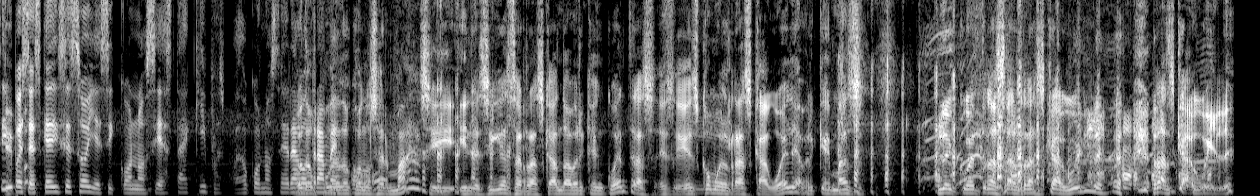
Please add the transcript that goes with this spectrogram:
Sí, pues es que dices, oye, si conocí hasta aquí, pues puedo conocer a Puedo, otra puedo mejor. conocer más y, y le sigues rascando a ver qué encuentras. Es, es como el rascahuele, a ver qué más le encuentras al rascahuile. Rascahuile.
